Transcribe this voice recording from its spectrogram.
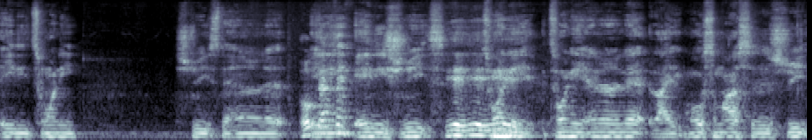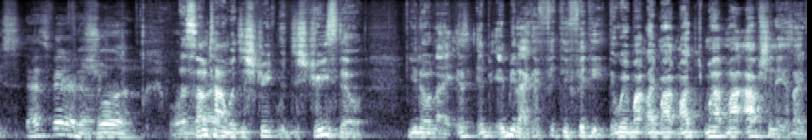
80 20 streets to internet. Okay. 80, 80 streets. Yeah, yeah, 20, yeah. 20 internet. Like most of my shit is streets. That's fair. For though. sure. But sometimes with the street, with the streets though, you know, like it, it, it be like a 50-50. The way my like my, my, my, my option is like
